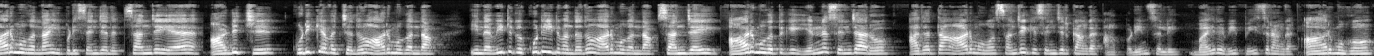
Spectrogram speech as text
ஆறுமுகம் தான் இப்படி செஞ்சது. சஞ்சய அடிச்சு குடிக்க வச்சதும் ஆறுமுகம் தான் இந்த வீட்டுக்கு கூட்டிட்டு வந்ததும் ஆறுமுகம் தான் சஞ்சய் ஆறுமுகத்துக்கு என்ன செஞ்சாரோ அதைத்தான் ஆறுமுகம் சஞ்சய்க்கு செஞ்சிருக்காங்க அப்படின்னு சொல்லி பைரவி பேசுறாங்க. ஆறுமுகம்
